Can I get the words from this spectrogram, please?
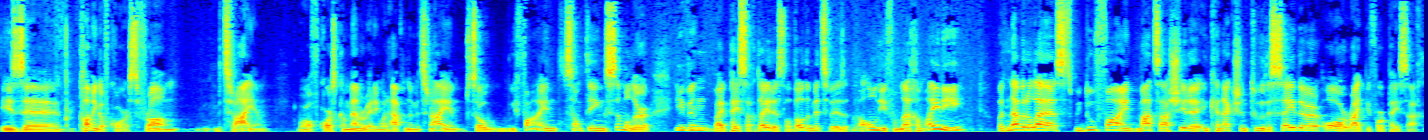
is uh, coming, of course, from Mitzrayim, we're of course commemorating what happened in Mitzrayim. So we find something similar even by Pesach Deiris, although the mitzvah is only from Lechem Aini, but nevertheless, we do find matzah shira in connection to the Seder or right before Pesach.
